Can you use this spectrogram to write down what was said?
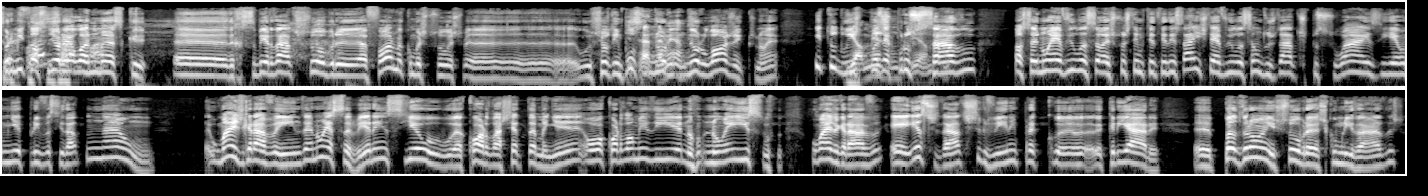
Permite ao Sr. Elon Musk uh, receber dados sobre a forma como as pessoas. Uh, os seus impulsos neuro neurológicos, não é? E tudo isto depois é processado. Tempo... Ou seja, não é a violação. As pessoas têm muita tendência. Ah, isto é a violação dos dados pessoais e é a minha privacidade. Não. O mais grave ainda não é saberem se eu acordo às 7 da manhã ou acordo ao meio-dia. Não, não é isso. O mais grave é esses dados servirem para uh, criar uh, padrões sobre as comunidades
